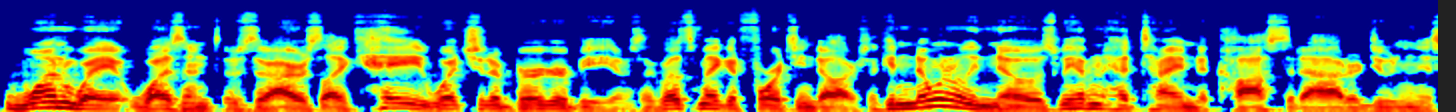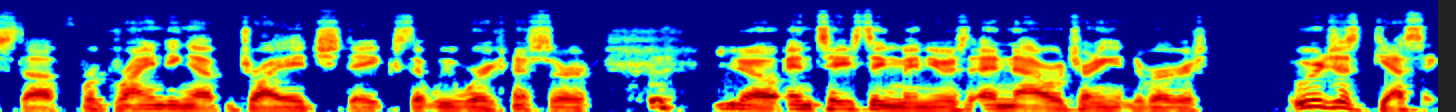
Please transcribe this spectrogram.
one way it wasn't was I was like, hey, what should a burger be? I was like, let's make it $14. Like, and no one really knows. We haven't had time to cost it out or doing this stuff. We're grinding up dry aged steaks that we were going to serve, you know, and tasting menus. And now we're turning it into burgers. We were just guessing.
